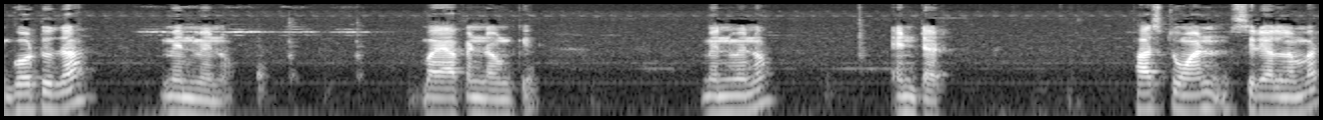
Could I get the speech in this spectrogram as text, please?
go to the main menu by up and down key main menu enter. First one serial number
